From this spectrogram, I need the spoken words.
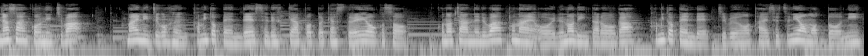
皆さんこんにちは。毎日5分紙とペンでセルフケアポッドキャストへようこそ。このチャンネルは都内 OL のりんたろうが紙とペンで自分を大切にをモットーに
